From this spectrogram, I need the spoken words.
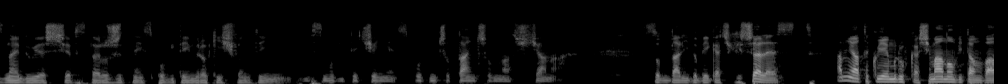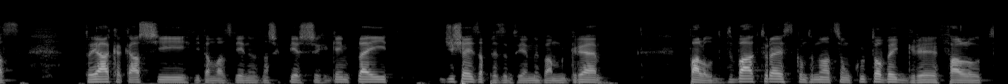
Znajdujesz się w starożytnej, spowitej mrokiej świątyni. Niesamowite cienie spłodniczo tańczą na ścianach. Z oddali dobiega cichy szelest, a mnie atakuje mrówka. Siemano, witam was. To ja, Kakashi, witam was w jednym z naszych pierwszych gameplay. Dzisiaj zaprezentujemy wam grę Fallout 2, która jest kontynuacją kultowej gry Fallout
